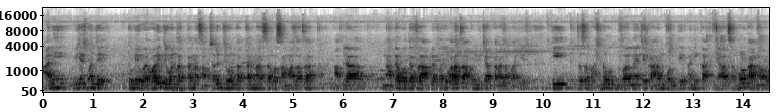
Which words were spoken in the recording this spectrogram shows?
आणि विशेष म्हणजे तुम्ही व्यावहारिक जीवन जगताना सांसारिक जीवन जगताना सर्व समाजाचा आपल्या नात्याबोत्याचा आपल्या परिवाराचा आपण विचार करायला पाहिजे. की जसं भांडणं उद्भवण्याचे कारण कोणते आणि का या समोर कारणावर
